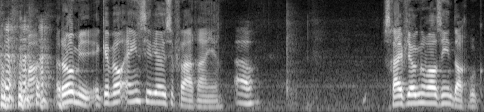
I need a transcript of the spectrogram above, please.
maar Romy, ik heb wel één serieuze vraag aan je. Oh. Schrijf je ook nog wel eens in je dagboek?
